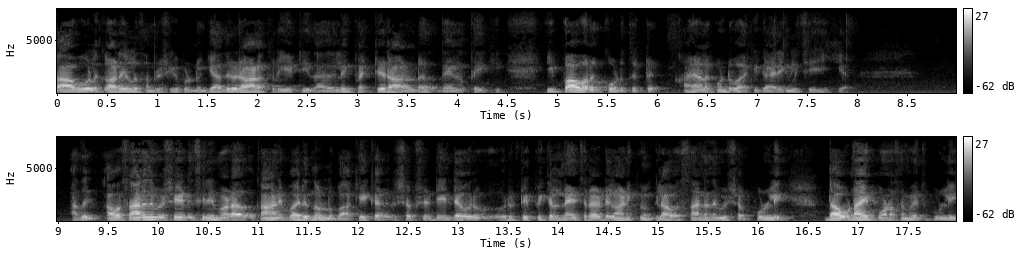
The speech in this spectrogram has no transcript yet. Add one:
കാവുകളും കാടുകളും സംരക്ഷിക്കപ്പെട്ടുണ്ടെങ്കിൽ അതിലൊരാളെ ക്രിയേറ്റ് ചെയ്ത് അതിലേക്ക് പറ്റിയ ഒരാളുടെ ദേഹത്തേക്ക് ഈ പവർ കൊടുത്തിട്ട് അയാളെ കൊണ്ട് ബാക്കി കാര്യങ്ങൾ ചെയ്യിക്കുക. അത് അവസാന നിമിഷമാണ് ഈ സിനിമയുടെ കാണി വരുന്നുള്ളൂ. ബാക്കിയൊക്കെ ഋഷഭ് ഷെട്ടിന്റെ ഒരു ഒരു ടിപ്പിക്കൽ നേച്ചറായിട്ട് കാണിക്കുമെങ്കിൽ അവസാന നിമിഷം പുള്ളി ഡൗൺ ആയി പോണ സമയത്ത് പുള്ളി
